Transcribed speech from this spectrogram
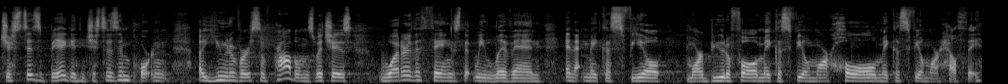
just as big and just as important a universe of problems, which is what are the things things that we live in and that make us feel more beautiful, make us feel more whole, make us feel more healthy.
